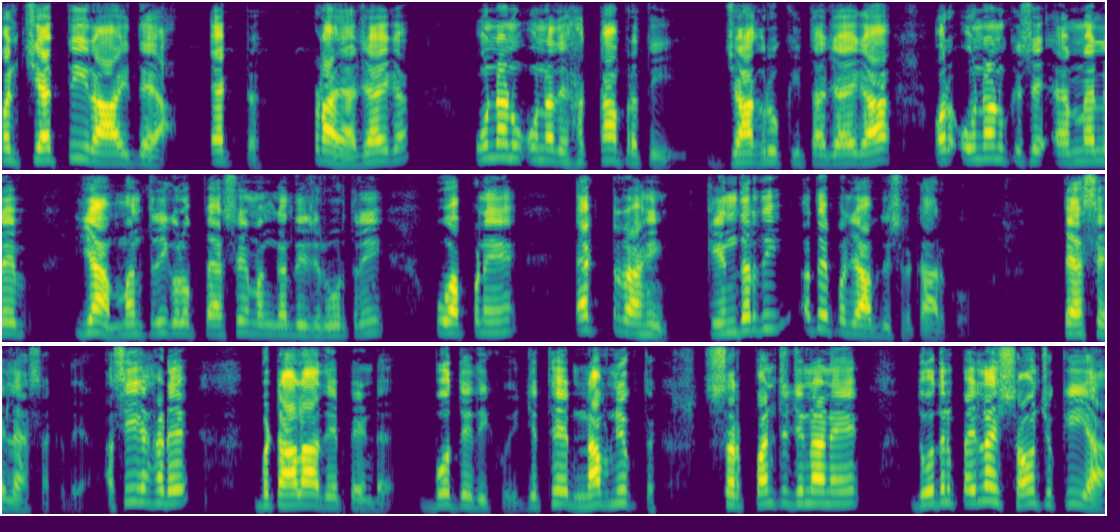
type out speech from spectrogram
ਪੰਚਾਇਤੀ ਰਾਜ ਦਾ ਐਕਟ ਪੜਾਇਆ ਜਾਏਗਾ। ਉਹਨਾਂ ਨੂੰ ਉਹਨਾਂ ਦੇ ਹੱਕਾਂ ਪ੍ਰਤੀ ਜਾਗਰੂਕ ਕੀਤਾ ਜਾਏਗਾ ਔਰ ਉਹਨਾਂ ਨੂੰ ਕਿਸੇ ਐਮਐਲਏ ਜਾਂ ਮੰਤਰੀ ਕੋਲੋਂ ਪੈਸੇ ਮੰਗਣ ਦੀ ਜ਼ਰੂਰਤ ਨਹੀਂ। ਉਹ ਆਪਣੇ ਐਕਟ ਰਾਹੀਂ ਕੇਂਦਰ ਦੀ ਅਤੇ ਪੰਜਾਬ ਦੀ ਸਰਕਾਰ ਕੋ ਪੈਸੇ ਲੈ ਸਕਦੇ ਆ। ਅਸੀਂ ਖੜੇ ਬਟਾਲਾ ਦੇ ਪਿੰਡ ਬੋਦੇ ਦੀ ਖੂਹੀ ਜਿੱਥੇ ਨਵਨਿਯੁਕਤ ਸਰਪੰਚ ਜਿਨ੍ਹਾਂ ਨੇ ਦੋ ਦਿਨ ਪਹਿਲਾਂ ਹੀ ਸਹੁੰ ਚੁੱਕੀ ਆ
